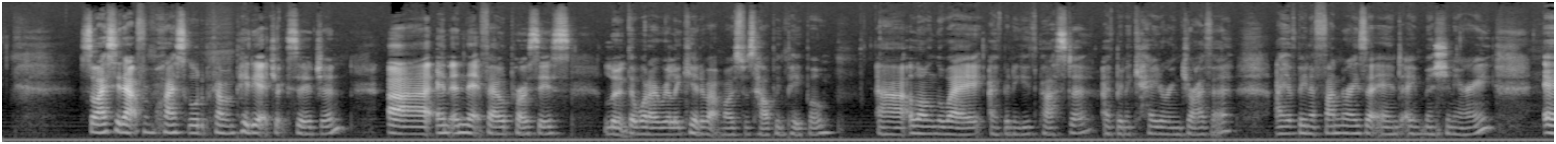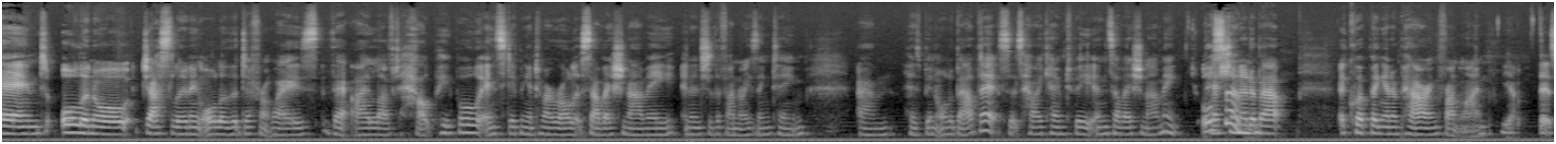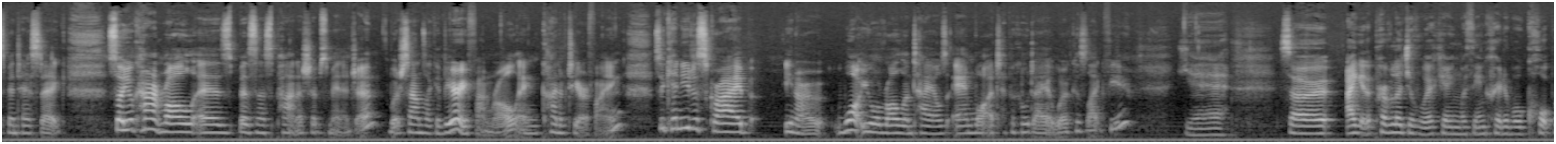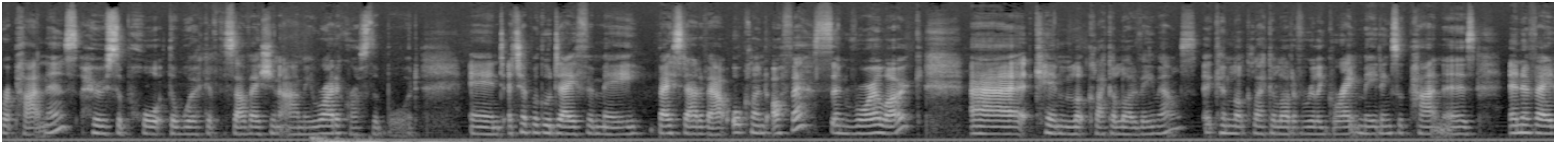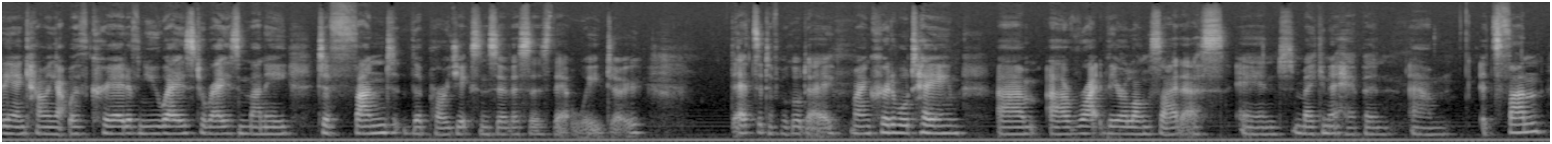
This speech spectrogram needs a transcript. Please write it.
So, I set out from high school to become a paediatric surgeon, uh, and in that failed process, learnt that what I really cared about most was helping people. Uh, along the way, I've been a youth pastor, I've been a catering driver, I have been a fundraiser and a missionary, and all in all, just learning all of the different ways that I love to help people and stepping into my role at Salvation Army and into the fundraising team um, has been all about that. So it's how I came to be in Salvation Army. Awesome. Passionate about equipping and empowering frontline. Yeah, that's fantastic. So, your current role is Business Partnerships Manager, which sounds like a very fun role and kind of terrifying. So, can you describe, you know, what your role entails and what a typical day at work is like for you? Yeah. So, I get the privilege of working with the incredible corporate partners who support the work of the Salvation Army right across the board. And a typical day for me, based out of our Auckland office in Royal Oak, uh, can look like a lot of emails. It can look like a lot of really great meetings with partners, innovating and coming up with creative new ways to raise money to fund the projects and services that we do. That's a typical day. My incredible team um, are right there alongside us and making it happen. Um, it's fun,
